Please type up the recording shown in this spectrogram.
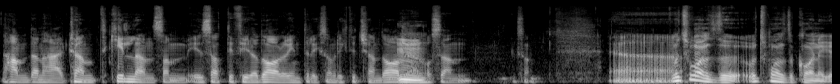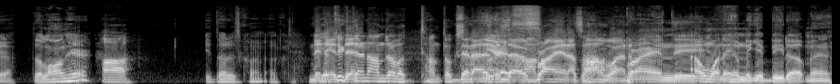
Han den här töntkillen som är satt i fyra dagar och inte liksom riktigt kände av det. Och sen liksom. Eh, Which one is the Which one is the corny guy? The long hair? ja. You thought it was corny? Okay. Nej, jag tyckte den, den andra var tönt också. den, här, den där Brian, alltså han var en Brian, riktig... I wanted him to get beat up, man.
